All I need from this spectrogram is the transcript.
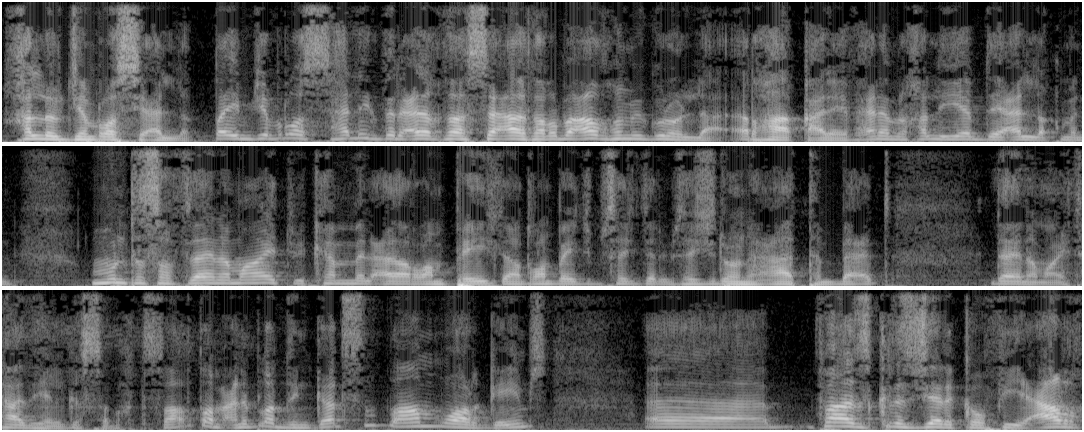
خلوا جيم روس يعلق. طيب جيم روس هل يقدر يعلق ثلاث ساعات ورا بعضهم يقولون لا إرهاق عليه. فإحنا بنخليه يبدأ يعلق من منتصف داينامايت ويكمل على رامبيج لأن رامبيج بيسجل بيسجلونها عادة بعد. داينامايت هذه هي القصة باختصار. طبعا بلاد اند جاتس نظام وار جيمز آه فاز كريس جيريكو في عرض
